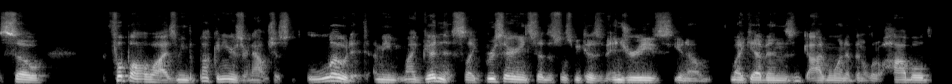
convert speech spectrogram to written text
So football wise, I mean, the Buccaneers are now just loaded. I mean, my goodness, like Bruce Arians said, this was because of injuries. You know, Mike Evans and Godwin have been a little hobbled,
